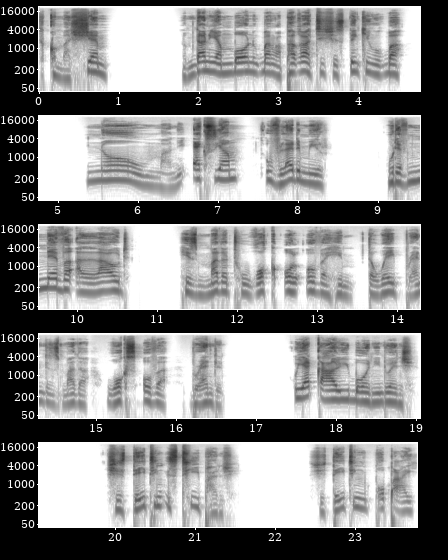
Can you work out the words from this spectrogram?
Siqomba shem. Lo mntana uyambona ukuba ngaphakathi she's thinking ukuba no man i-ex yam uVladimir would have never allowed his mother to walk all over him the way Brandon's mother walks over Brandon. Uyaqala uyibona into enje. She's dating isithipha nje she's dating popeye.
